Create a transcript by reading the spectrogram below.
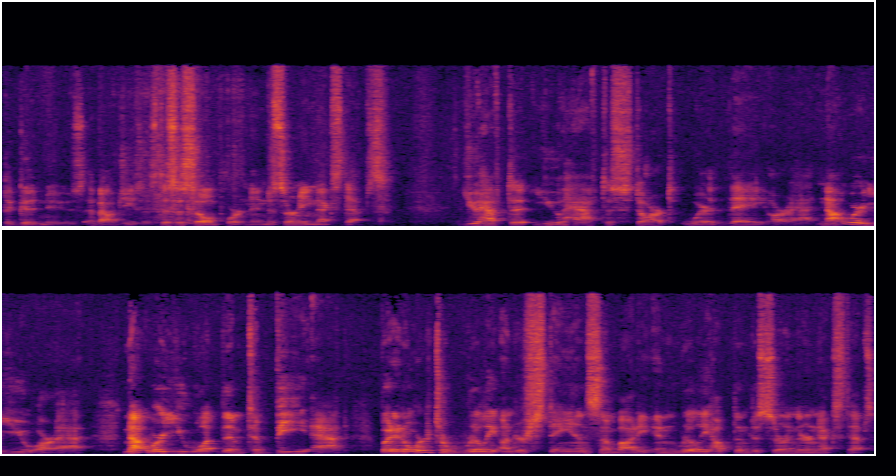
the good news about Jesus. This is so important in discerning next steps. You have to you have to start where they are at, not where you are at, not where you want them to be at, but in order to really understand somebody and really help them discern their next steps,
